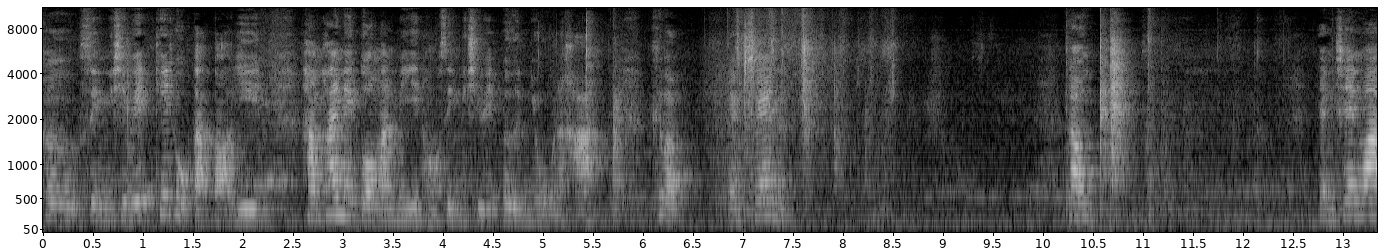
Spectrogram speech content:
คือสิ่งมีชีวิตที่ถูกตัดต่อยีน ทำให้ในตัวมันมียีนของสิ่งมีชีวิตอื่นอยู่นะคะ คือแบบอย่างเช่น เรา อย่างเช่นว่า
